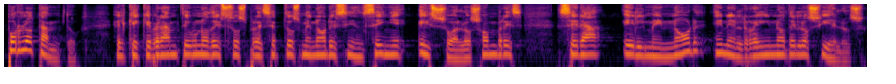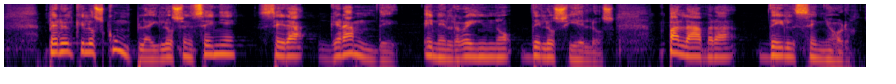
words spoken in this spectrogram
Por lo tanto, el que quebrante uno de estos preceptos menores y enseñe eso a los hombres será el menor en el reino de los cielos, pero el que los cumpla y los enseñe será grande en el reino de los cielos. Palabra del Señor.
